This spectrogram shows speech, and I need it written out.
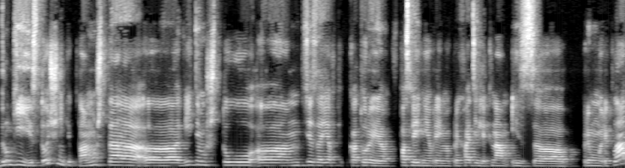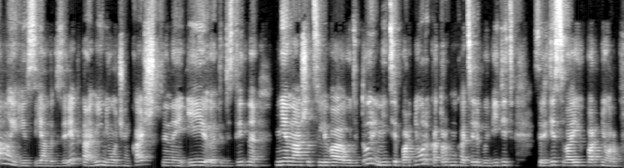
другие источники, потому что э, видим, что э, те заявки, которые в последнее время приходили к нам из э, прямой рекламы, из Яндекс.Директа, они не очень качественные, и это действительно не наша целевая аудитория, не те партнеры, которых мы хотели бы видеть среди своих партнеров.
